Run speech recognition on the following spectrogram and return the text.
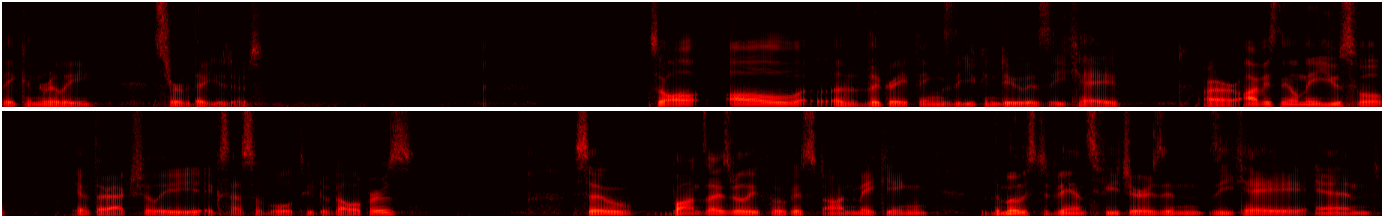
they can really serve their users. So all, all of the great things that you can do with ZK are obviously only useful if they're actually accessible to developers. So Bonsai is really focused on making the most advanced features in ZK and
